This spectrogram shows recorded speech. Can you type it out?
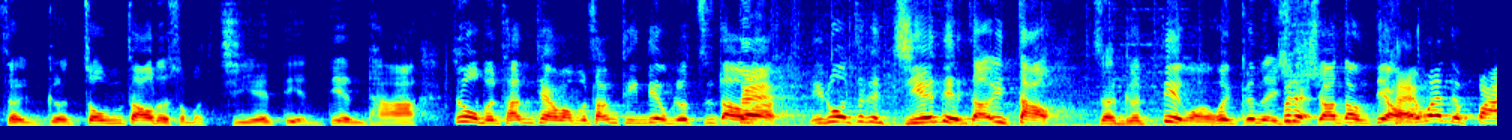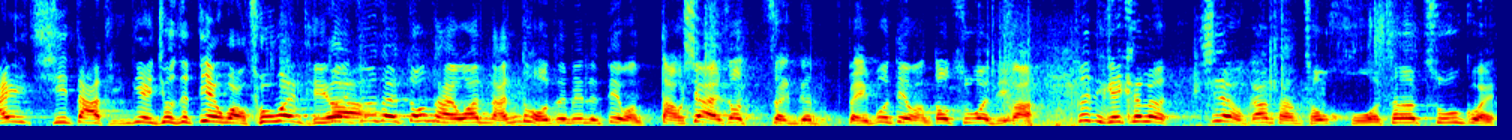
整个中招的什么节点电塔，就是我们常讲嘛，我们常停电，我们就知道嘛，你如果这个节点只要一倒。整个电网会跟着一起 shut down 掉。台湾的八一七大停电就是电网出问题了。对，就在中台湾南投这边的电网倒下来之后，整个北部电网都出问题嘛。所以你可以看到，现在我刚刚讲从火车出轨，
